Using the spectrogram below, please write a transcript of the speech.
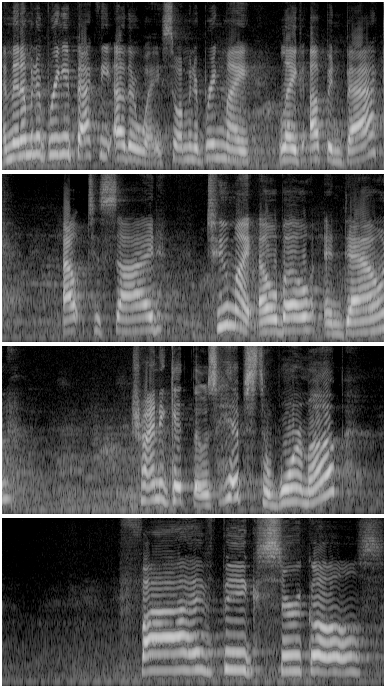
And then I'm going to bring it back the other way. So I'm going to bring my leg up and back, out to side, to my elbow and down. Trying to get those hips to warm up. Five big circles.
